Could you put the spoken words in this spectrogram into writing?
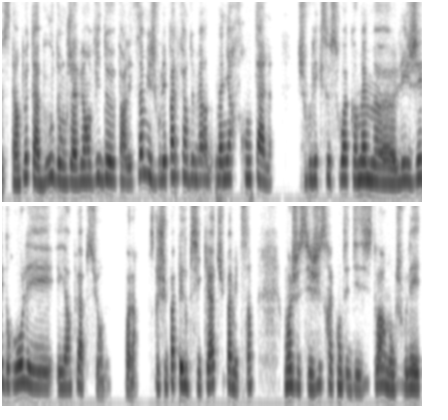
C'était un peu tabou, donc j'avais envie de parler de ça, mais je voulais pas le faire de manière frontale. Je voulais que ce soit quand même léger, drôle et, un peu absurde. Voilà. Parce que je suis pas pédopsychiatre, je suis pas médecin. Moi, je sais juste raconter des histoires, donc je voulais,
